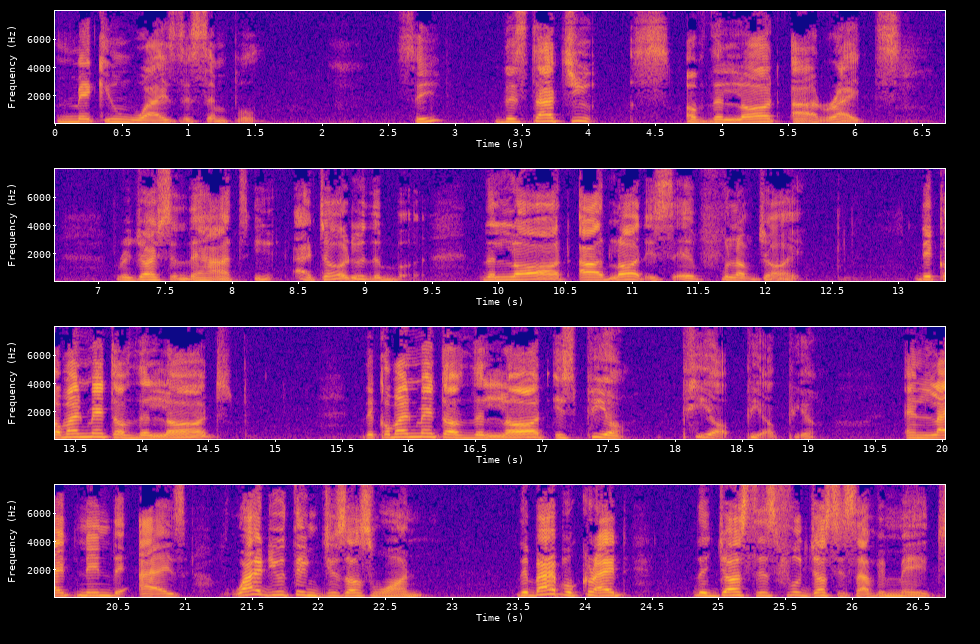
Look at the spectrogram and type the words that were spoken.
making wise the simple. See? The statutes of the Lord are right. Rejoice in the heart. I told you the the Lord, our Lord, is uh, full of joy. The commandment of the Lord, the commandment of the Lord is pure, pure, pure, pure, enlightening the eyes. Why do you think Jesus won? The Bible cried, The justice, full justice have been made.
